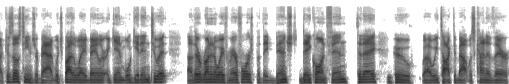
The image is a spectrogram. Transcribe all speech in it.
because those teams are bad. Which, by the way, Baylor again, we'll get into it. Uh, they're running away from Air Force, but they benched Dequan Finn today, who uh, we talked about was kind of their,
